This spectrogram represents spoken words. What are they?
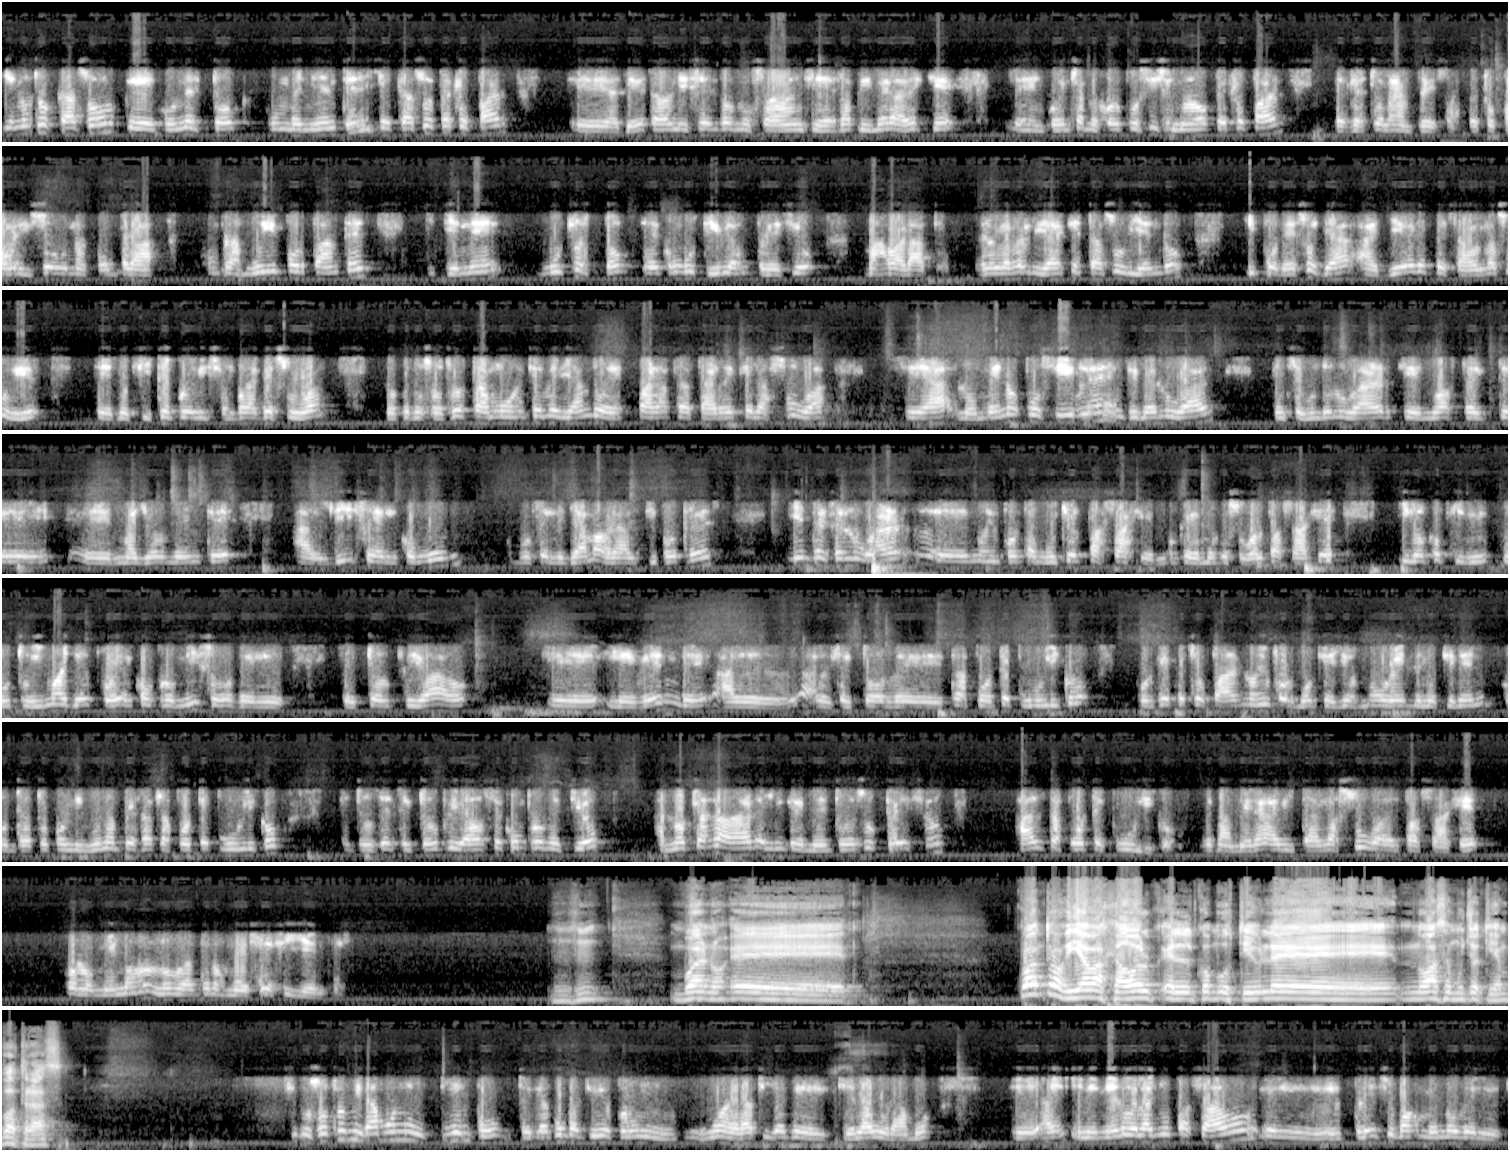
y en otros casos que con un stock conveniente y el caso de Petropar eh, ayer estaban diciendo no saben si es la primera vez que les encuentra mejor posicionado Petropar el resto de las empresas Petropar hizo una compra compras muy importantes y tiene mucho stock de combustible a un precio más barato. Pero la realidad es que está subiendo y por eso ya ayer empezaron a subir. No existe prohibición para que suban. Lo que nosotros estamos intermediando es para tratar de que la suba sea lo menos posible, en primer lugar. En segundo lugar, que no afecte eh, mayormente al diésel común, como se le llama ahora, al tipo 3. Y en tercer lugar, eh, nos importa mucho el pasaje, no queremos que suba el pasaje. Y lo que tuvimos ayer fue el compromiso del sector privado que le vende al, al sector de transporte público porque Petropar nos informó que ellos no venden, no tienen contrato con ninguna empresa de transporte público, entonces el sector privado se comprometió a no trasladar el incremento de sus precios al transporte público, de manera a evitar la suba del pasaje, por lo menos durante los meses siguientes. Bueno, eh, ¿cuánto había bajado el, combustible no hace mucho tiempo atrás? Si nosotros miramos en el tiempo, te voy a compartir después una gráfica que, elaboramos. Eh, en enero del año pasado, el, precio más o menos del,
